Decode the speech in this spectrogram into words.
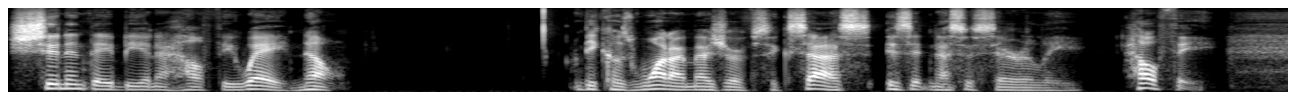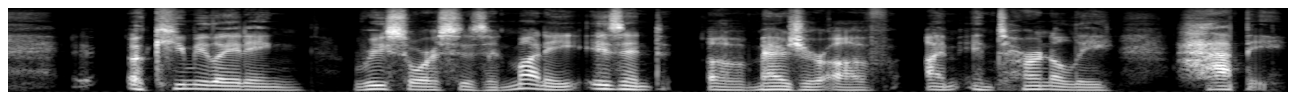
shouldn't they be in a healthy way? No. Because one, our measure of success isn't necessarily healthy accumulating resources and money isn't a measure of I'm internally happy.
